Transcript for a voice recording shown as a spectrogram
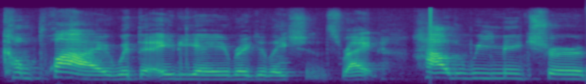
comply with the ADA regulations, right? How do we make sure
